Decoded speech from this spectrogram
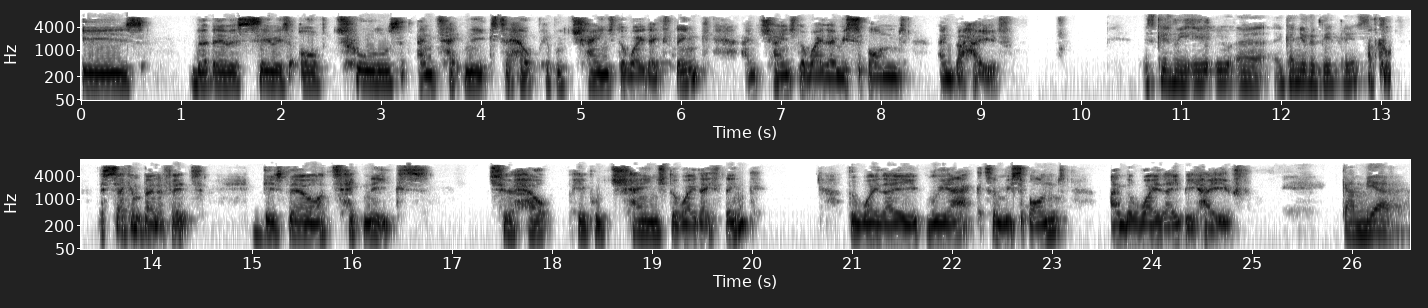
is that there is a series of tools and techniques to help people change the way they think and change the way they respond and behave. Excuse me, uh, can you repeat, please? Of course, the second benefit is there are techniques to help people change the way they think, the way they react and respond, and the way they behave. Cambiar.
